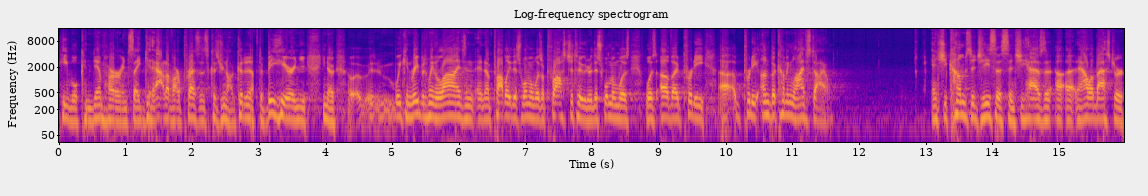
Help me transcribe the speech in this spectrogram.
he will condemn her and say get out of our presence because you're not good enough to be here. And you you know we can read between the lines and, and uh, probably this woman was a prostitute or this woman was was of a pretty uh, pretty unbecoming lifestyle And she comes to Jesus and she has a, a, an alabaster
